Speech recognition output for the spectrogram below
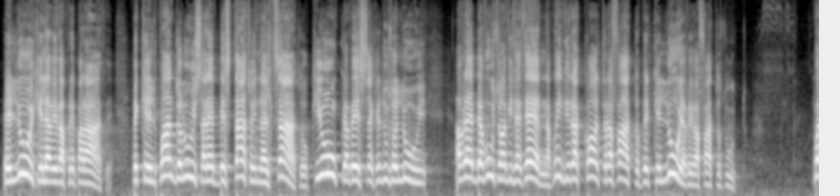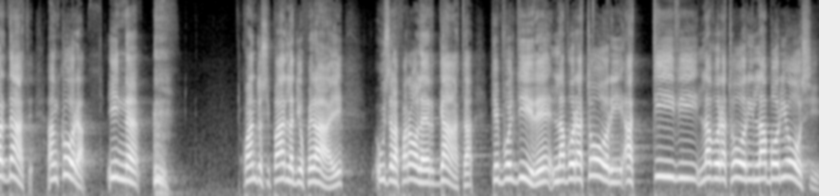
è lui che le aveva preparate, perché quando lui sarebbe stato innalzato, chiunque avesse creduto in lui avrebbe avuto la vita eterna, quindi il raccolto era fatto perché lui aveva fatto tutto. Guardate, ancora, in, quando si parla di operai, usa la parola ergata, che vuol dire lavoratori attivi lavoratori laboriosi,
